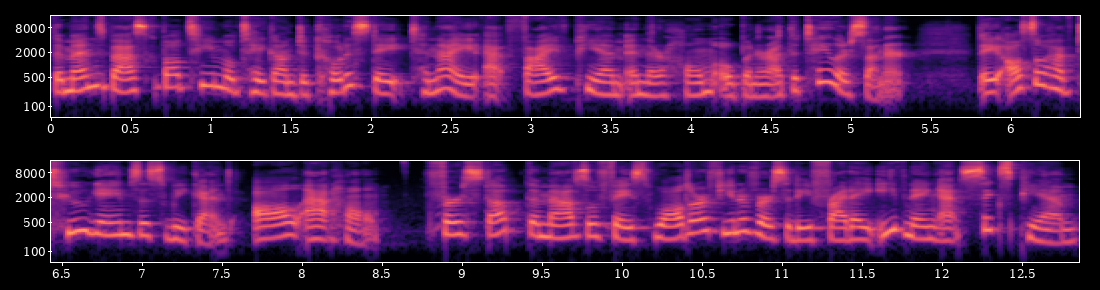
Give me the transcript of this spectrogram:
The men's basketball team will take on Dakota State tonight at 5 p.m. in their home opener at the Taylor Center. They also have two games this weekend, all at home. First up, the Mavs will face Waldorf University Friday evening at 6 p.m.,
